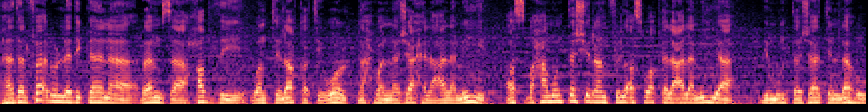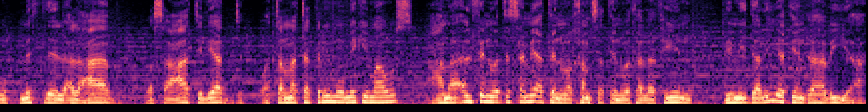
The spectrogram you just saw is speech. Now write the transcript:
هذا الفأر الذي كان رمز حظ وانطلاقة وولت نحو النجاح العالمي أصبح منتشرا في الأسواق العالمية بمنتجات له مثل الألعاب وساعات اليد وتم تكريم ميكي ماوس عام 1935 بميدالية ذهبية.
